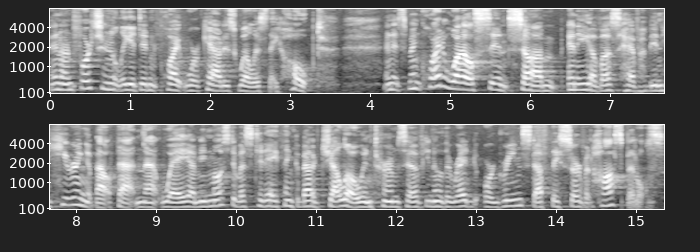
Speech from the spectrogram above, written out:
And unfortunately, it didn't quite work out as well as they hoped. And it's been quite a while since um, any of us have been hearing about that in that way. I mean, most of us today think about jello in terms of, you know, the red or green stuff they serve at hospitals.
